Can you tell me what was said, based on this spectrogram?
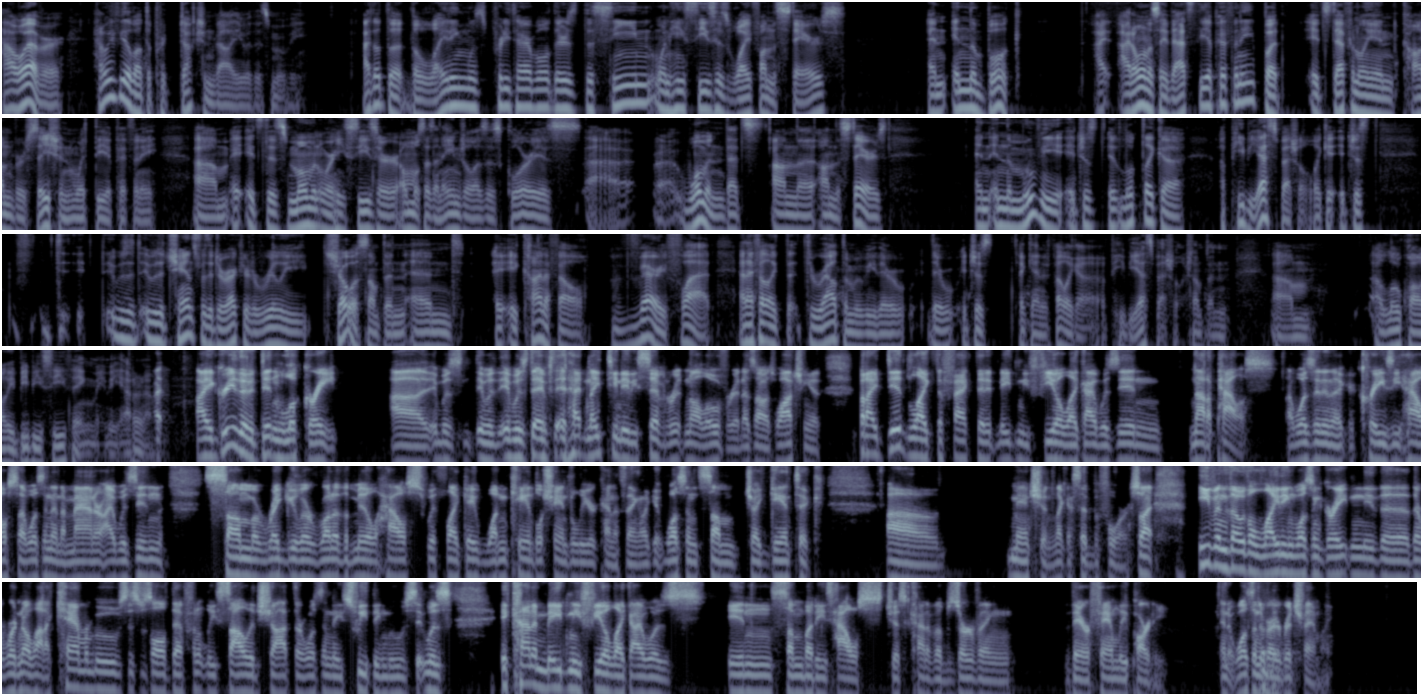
However, how do we feel about the production value of this movie? I thought the the lighting was pretty terrible. There's the scene when he sees his wife on the stairs, and in the book, I I don't want to say that's the epiphany, but it's definitely in conversation with the epiphany. Um, it- it's this moment where he sees her almost as an angel, as this glorious uh, uh, woman that's on the on the stairs, and in the movie, it just it looked like a a PBS special. Like it, it just it, was a, it was a chance for the director to really show us something, and it, it kind of fell very flat. And I felt like that throughout the movie, there there it just again it felt like a, a PBS special or something, um, a low quality BBC thing maybe. I don't know. I agree that it didn't look great. Uh, it was it was it was it had 1987 written all over it as I was watching it, but I did like the fact that it made me feel like I was in not a palace. I wasn't in a, a crazy house. I wasn't in a manor. I was in some regular run of the mill house with like a one candle chandelier kind of thing. Like it wasn't some gigantic uh mansion like i said before so i even though the lighting wasn't great and the, the there weren't a lot of camera moves this was all definitely solid shot there wasn't any sweeping moves it was it kind of made me feel like i was in somebody's house just kind of observing their family party and it wasn't a very rich family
